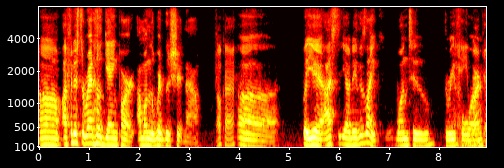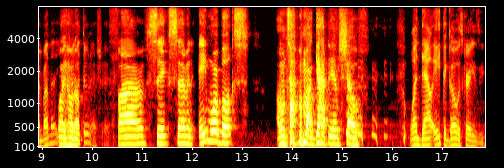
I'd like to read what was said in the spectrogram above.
Um, I finished the Red Hood gang part. I'm on the Riddler shit now. Okay. Uh, but yeah, I yo, dude, there's like one, two, three, Yeah, four, working, brother. You Wait, hold up. That shit. five, six, seven, eight more books on top of my goddamn shelf. One down, eight to go is crazy.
